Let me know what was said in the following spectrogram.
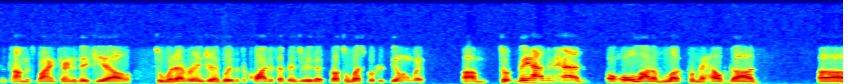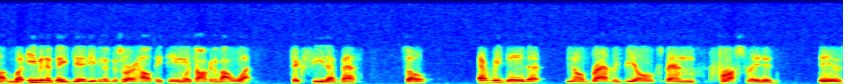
to Thomas Bryant tearing his ACL to whatever injury. I believe it's a quadricep injury that Russell Westbrook is dealing with. Um, so they haven't had a whole lot of luck from the health gods. Uh, but even if they did, even if this were a healthy team, we're talking about what six seed at best. So every day that you know Bradley Beal spends frustrated is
